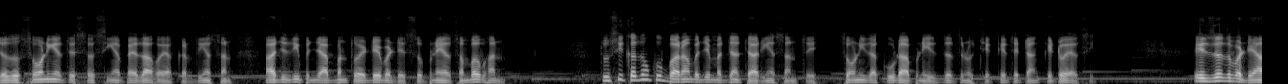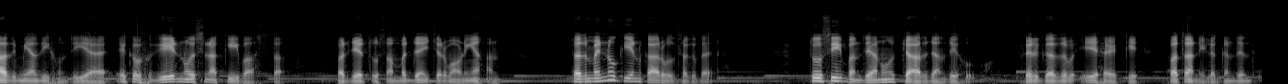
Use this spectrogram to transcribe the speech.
ਜਦੋਂ ਸੋਹਣੀਆਂ ਤੇ ਸੱਸੀਆਂ ਪੈਦਾ ਹੋਇਆ ਕਰਦੀਆਂ ਸਨ, ਅੱਜ ਦੀ ਪੰਜਾਬਣ ਤੋਂ ਐਡੇ ਵੱਡੇ ਸੁਪਨੇ ਅਸੰਭਵ ਹਨ। ਤੁਸੀਂ ਕਦੋਂ ਕੋ 12 ਵਜੇ ਮੱਝਾਂ ਚਾਰੀਆਂ ਸਨ ਤੇ ਸੋਹਣੀ ਦਾ ਕੂੜਾ ਆਪਣੀ ਇੱਜ਼ਤ ਨੂੰ ਛਿੱਕੇ ਤੇ ਟਾਂਕੇ ਕੇ ਢੋਇਆ ਸੀ। ਇੱਜ਼ਤ ਵੱਡਿਆਂ ਆਦਮੀਆਂ ਦੀ ਹੁੰਦੀ ਹੈ। ਇੱਕ ਫਕੀਰ ਨੂੰ ਇਸ ਨਾਲ ਕੀ ਵਾਸਤਾ? ਪਰ ਜੇ ਤੁਸੀਂ ਮੱਝਾਂ ਹੀ ਚਰਵਾਉਣੀਆਂ ਹਨ, ਤਦ ਮੈਨੂੰ ਕੀ ਇਨਕਾਰ ਹੋ ਸਕਦਾ ਹੈ? ਤੁਸੀਂ ਬੰਦਿਆਂ ਨੂੰ ਚਾਰ ਜਾਂਦੇ ਹੋ। ਫਿਰ ਗਜ਼ਬ ਇਹ ਹੈ ਕਿ ਪਤਾ ਨਹੀਂ ਲੱਗਣ ਦਿੰਦੇ।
